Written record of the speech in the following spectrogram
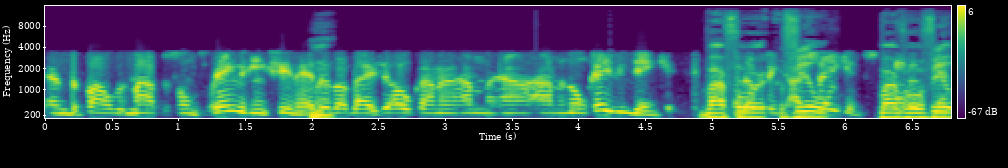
een bepaalde mate van verenigingszin hebben. Waarbij ze ook aan een, aan, aan een omgeving denken. Waarvoor veel, waarvoor dat- veel daar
